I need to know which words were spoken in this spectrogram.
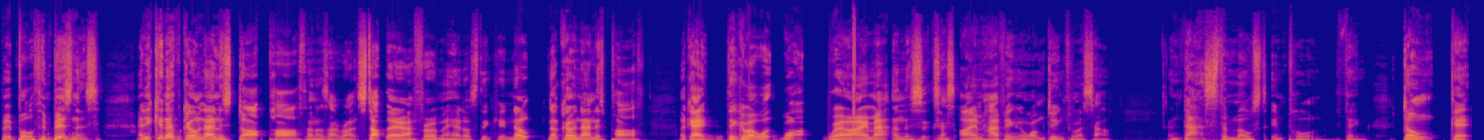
but both in business. And you can end up going down this dark path and i was like right stop there afro in my head i was thinking nope not going down this path Okay, think about what, what where I'm at and the success I'm having and what I'm doing for myself. And that's the most important thing. Don't get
